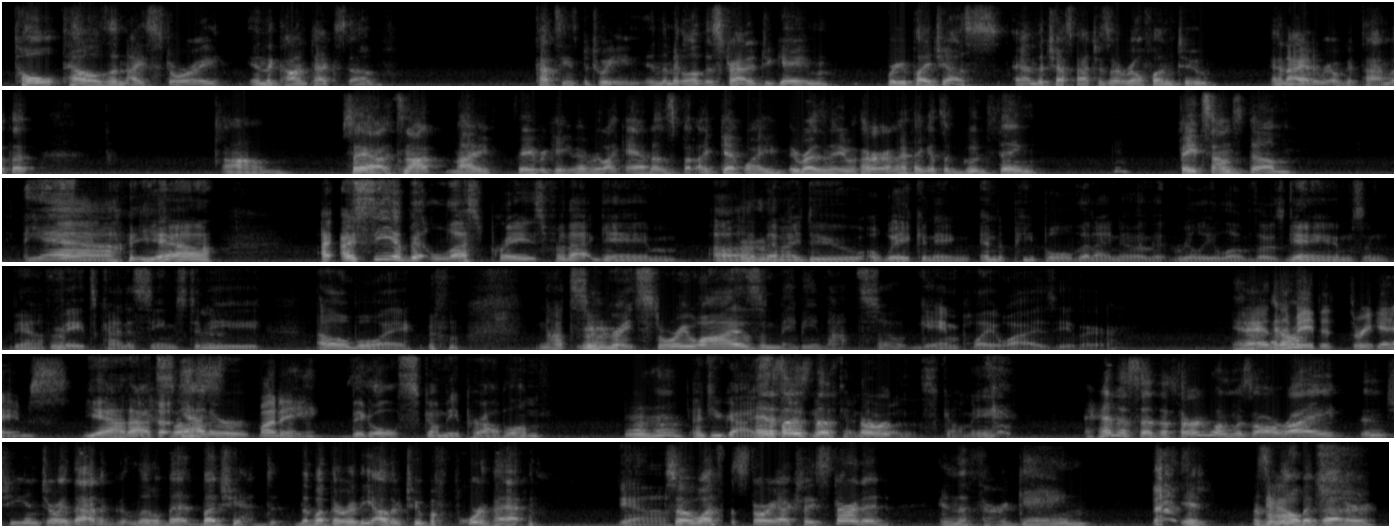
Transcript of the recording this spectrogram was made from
told tells a nice story in the context of cutscenes between in the middle of this strategy game where you play chess, and the chess matches are real fun too. And I had a real good time with it. Um, so yeah, it's not my favorite game ever, like Anna's, but I get why it resonated with her, and I think it's a good thing. Fate sounds dumb. Yeah, yeah. I, I see a bit less praise for that game uh, Mhm. than I do Awakening in the people that I know that really love those games. And yeah, Mm. Fates kind of seems to be, oh boy, not so Mhm. great story wise, and maybe not so gameplay wise either. Yeah, and they made it three games. Yeah, that's another money. big old scummy problem. Mhm. And you guys And it thought says the Nintendo third- wasn't scummy. Hannah said the third one was all right, and she enjoyed that a little bit, but she had, to, but there were the other two before that. yeah. So once the story actually started in the third game, it was a little bit better.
